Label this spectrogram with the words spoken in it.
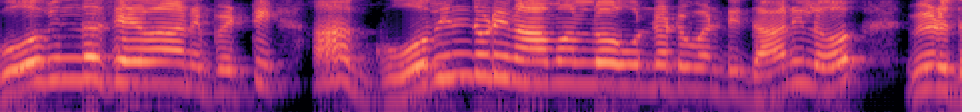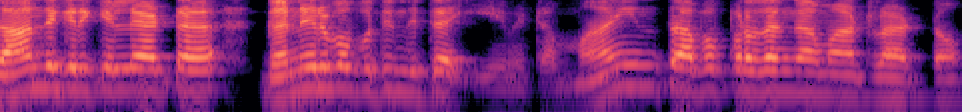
గోవింద సేవ అని పెట్టి ఆ గోవిందుడి నామంలో ఉన్నటువంటి దానిలో వీడు దాని దగ్గరికి వెళ్ళాట గన్నేరు పప్పు తిందిట. ఏమిటమ్మా ఇంత అపప్రదంగా మాట్లాడటం?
